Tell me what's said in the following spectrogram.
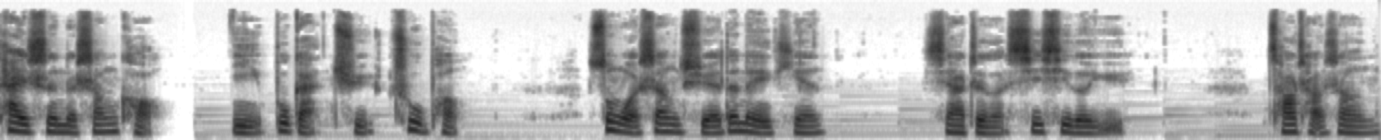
太深的伤口，你不敢去触碰。送我上学的那天，下着细细的雨，操场上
